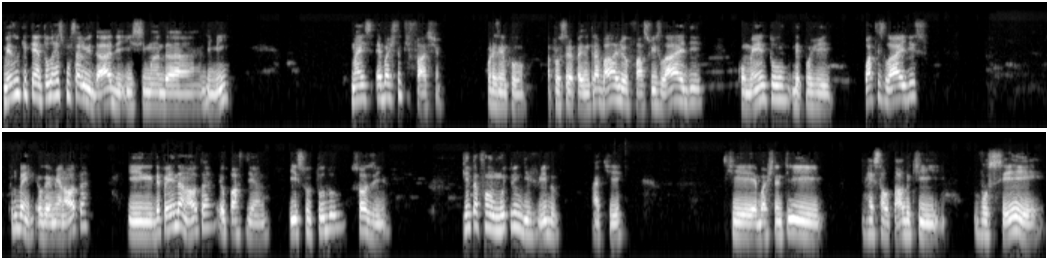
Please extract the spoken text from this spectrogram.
Mesmo que tenha toda a responsabilidade em cima da, de mim, mas é bastante fácil. Por exemplo, a professora pede um trabalho, eu faço um slide, comento, depois de quatro slides, tudo bem, eu ganho minha nota, e dependendo da nota, eu passo de ano. Isso tudo sozinho. A gente tá falando muito do indivíduo aqui, que é bastante ressaltado que você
